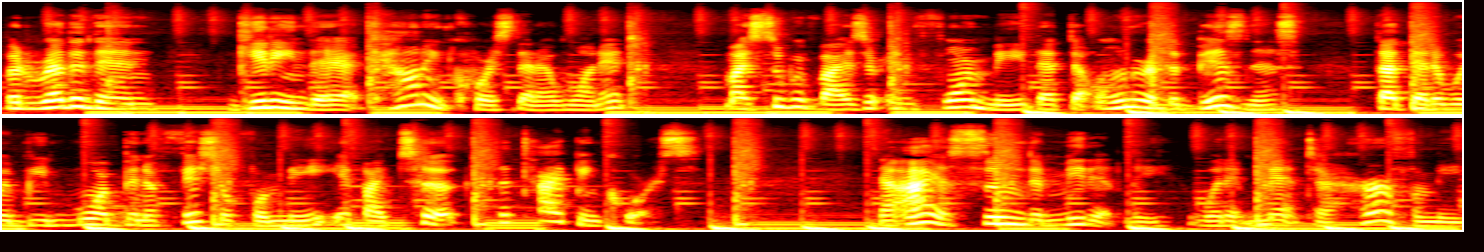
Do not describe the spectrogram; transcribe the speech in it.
but rather than getting the accounting course that I wanted, my supervisor informed me that the owner of the business thought that it would be more beneficial for me if I took the typing course. Now, I assumed immediately what it meant to her for me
